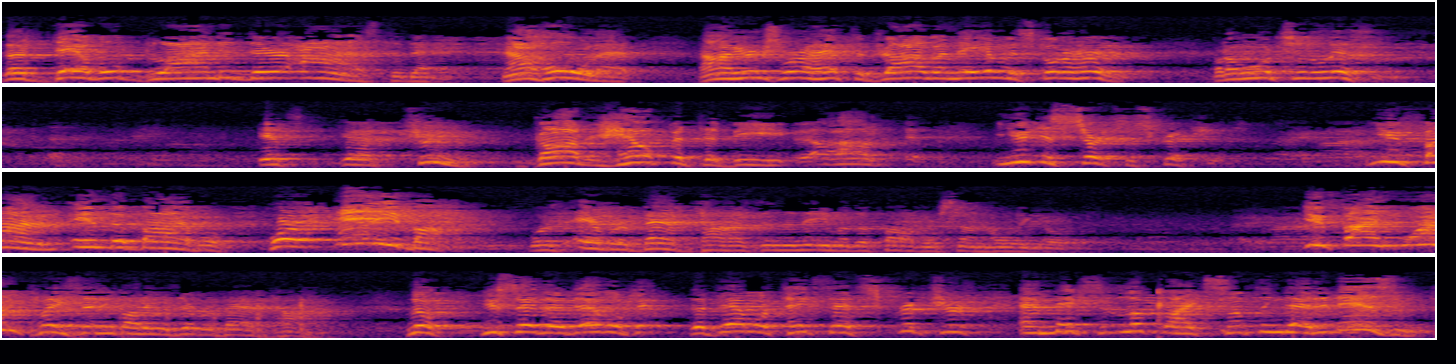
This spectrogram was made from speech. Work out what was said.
The devil blinded their eyes to that. Now hold that. Now here's where I have to drive a nail and it's going to hurt. But I want you to listen. It's true. God help it to be. Uh, you just search the scriptures. You find in the Bible where anybody was ever baptized in the name of the Father, Son, Holy Ghost. You find one place anybody was ever baptized. Look, you say the devil, the devil takes that scripture and makes it look like something that it isn't.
